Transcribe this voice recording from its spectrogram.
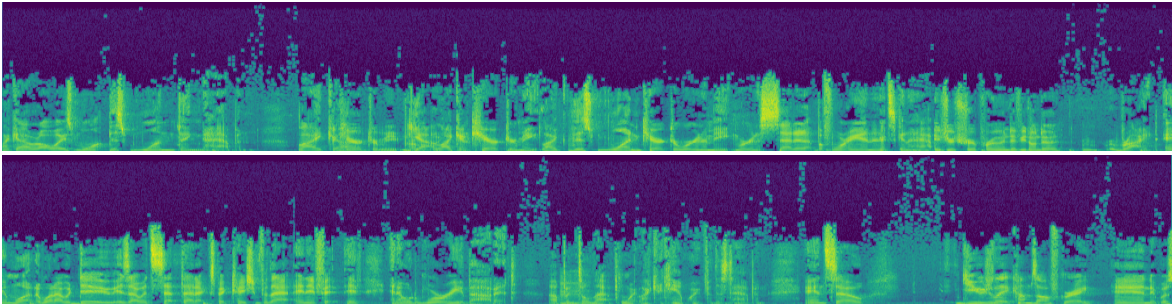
Like I would always want this one thing to happen. Like uh, A character meet, yeah, probably. like a character meet. Like this one character we're going to meet, and we're going to set it up beforehand, and it's going to happen. Is your trip ruined if you don't do it? Right. And what what I would do is I would set that expectation for that. And if it if and I would worry about it up until that point. Like I can't wait for this to happen. And so usually it comes off great and it was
